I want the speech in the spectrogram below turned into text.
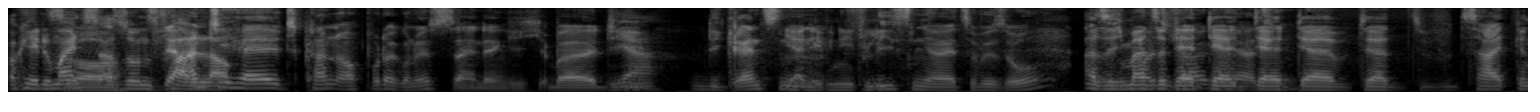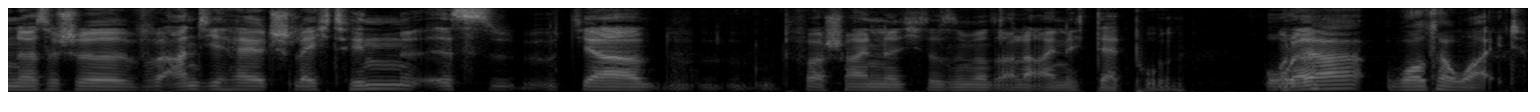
Okay, du meinst So. also ein Der. Antiheld kann auch Protagonist sein, denke ich. Aber die, Ja. die Grenzen Ja, fließen ja jetzt sowieso. also ich meine so der, der, der, der, der zeitgenössische Anti-Held schlechthin ist ja wahrscheinlich, da sind wir uns alle einig, Deadpool. Oder? Oder Walter White.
